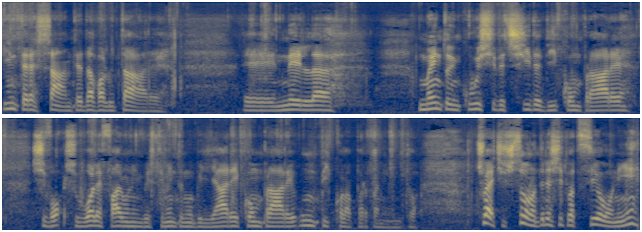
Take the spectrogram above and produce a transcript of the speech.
interessante da valutare eh, nel momento in cui si decide di comprare, si, vo- si vuole fare un investimento immobiliare e comprare un piccolo appartamento. Cioè ci sono delle situazioni,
